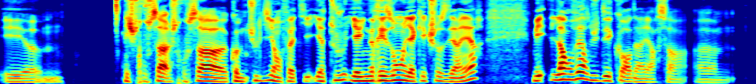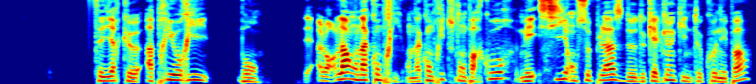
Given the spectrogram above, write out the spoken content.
Et et je trouve ça, je trouve ça, comme tu le dis en fait, il y a toujours, il y a une raison, il y a quelque chose derrière. Mais l'envers du décor derrière ça, euh, c'est-à-dire que a priori, bon, alors là on a compris, on a compris tout ton parcours, mais si on se place de, quelqu'un qui ne te connaît pas,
